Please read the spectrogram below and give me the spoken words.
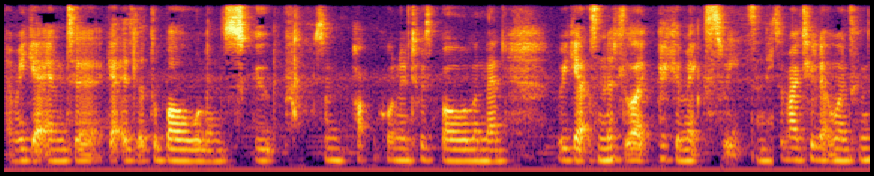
and we get him to get his little bowl and scoop some popcorn into his bowl and then we get some little like pick and mix sweets and so my two little ones can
